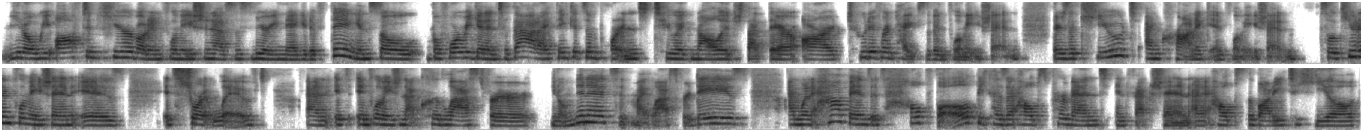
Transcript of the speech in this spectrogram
you know, we often hear about inflammation as this very negative thing. And so, before we get into that, I think it's important to acknowledge that there are two different types of inflammation there's acute and chronic inflammation. So, acute inflammation is it's short lived and it's inflammation that could last for you know minutes it might last for days. And when it happens it's helpful because it helps prevent infection and it helps the body to heal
